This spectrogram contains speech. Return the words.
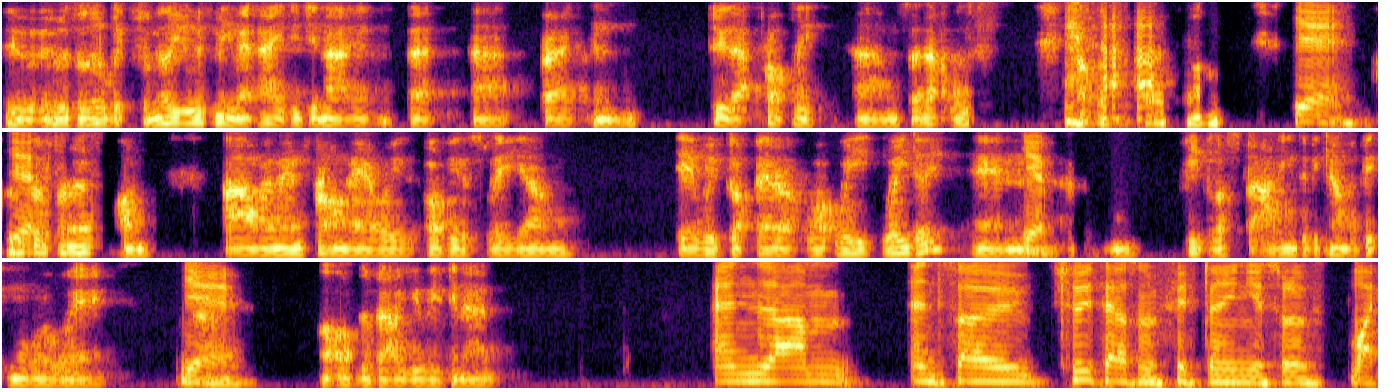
who, who, was a little bit familiar with me went, "Hey, did you know that uh, Brad can do that properly?" Um, so that was that was the first one. Yeah, yeah. The first one, um, and then from there, we obviously, um, yeah, we've got better at what we we do, and yeah. Um, people are starting to become a bit more aware. Yeah. of the value we can add. And um, and so 2015, you sort of like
